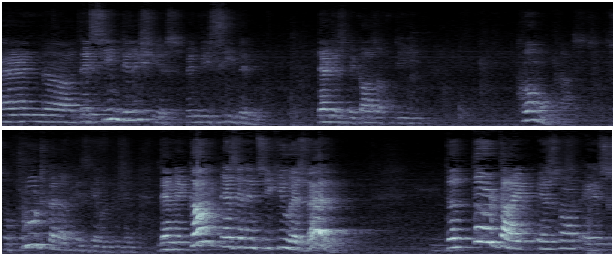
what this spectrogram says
and uh, they seem delicious when we see them. That is because of the chromoplasts. So fruit color is given to them. They may come as an MCQ as well. The third type is known as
